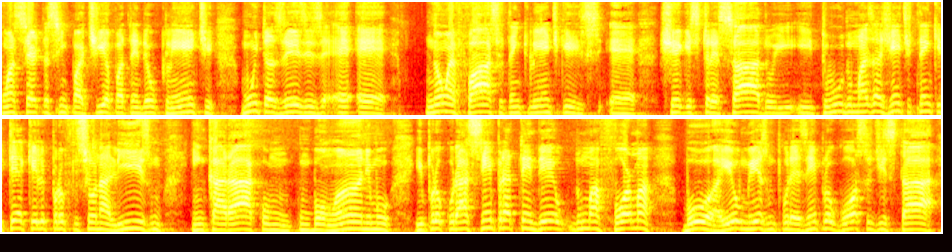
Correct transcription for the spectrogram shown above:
uma certa simpatia para atender o cliente. Muitas vezes é, é não é fácil, tem cliente que é, chega estressado e, e tudo, mas a gente tem que ter aquele profissionalismo, encarar com, com bom ânimo e procurar sempre atender de uma forma boa. Eu mesmo, por exemplo, eu gosto de estar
